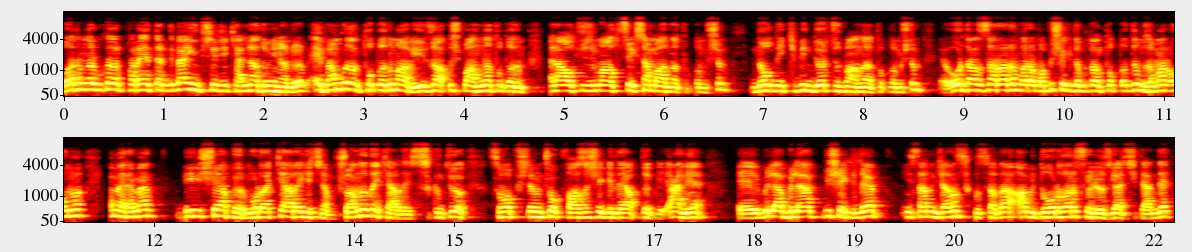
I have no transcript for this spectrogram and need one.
Bu adamlar bu kadar para yatırdı ben yükselecek kendi adıma inanıyorum. E ben buradan topladım abi 160 bandına topladım. Ben 620-680 bandına toplamıştım. Ne oldu 2400 bandına toplamıştım. E oradan zararım var ama bir şekilde buradan topladığım zaman onu hemen hemen bir şey yapıyorum. Orada kâra geçeceğim. Şu anda da kârdayız sıkıntı yok. Swap işlemini çok fazla şekilde yaptık. Yani e, bla bla bir şekilde insanın canı sıkılsa da abi doğruları söylüyoruz gerçekten de.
